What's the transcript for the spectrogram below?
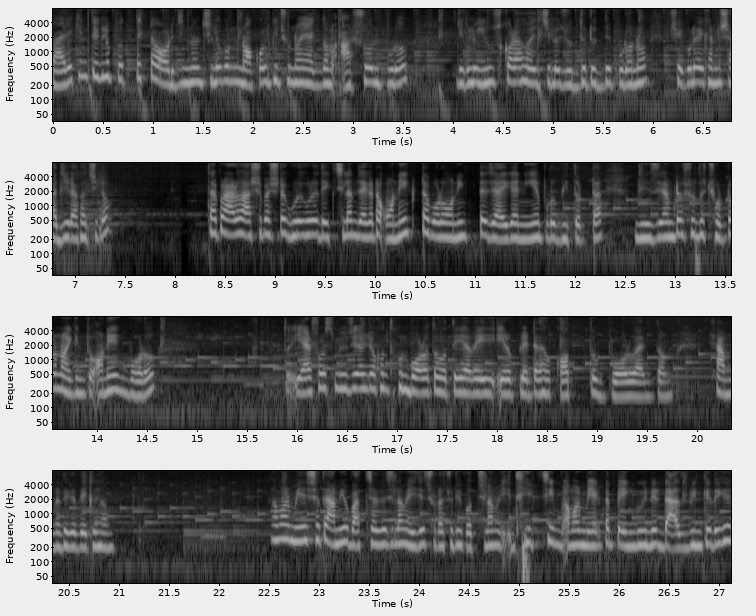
বাইরে কিন্তু এগুলো প্রত্যেকটা অরিজিনাল ছিল, কোনো নকল কিছু নয়, একদম আসল পুরো। যেগুলো ইউজ করা হয়েছিল, যুদ্ধে টুদ্ধে পুরনো, সেগুলো এখানে সাজিয়ে রাখা ছিল। তারপর আরও আশেপাশেটা ঘুরে ঘুরে দেখছিলাম, জায়গাটা অনেকটা বড়, অনেকটা জায়গা নিয়ে পুরো ভিতরটা। মিউজিয়ামটা শুধু ছোট নয়, কিন্তু অনেক বড়। তো এয়ারফোর্স মিউজিয়াম যখন তখন বড় তো হতেই হবে, এই এরোপ্লেনটা দেখো কত বড় একদম। সামনে থেকে দেখলাম। আমার মেয়ের সাথে আমিও বাচ্চা গেছিলাম, এই যে ছোটাছুটি করছিলাম দেখছি আমার মেয়ে একটা পেঙ্গুইনের ডাস্টবিনকে দেখে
